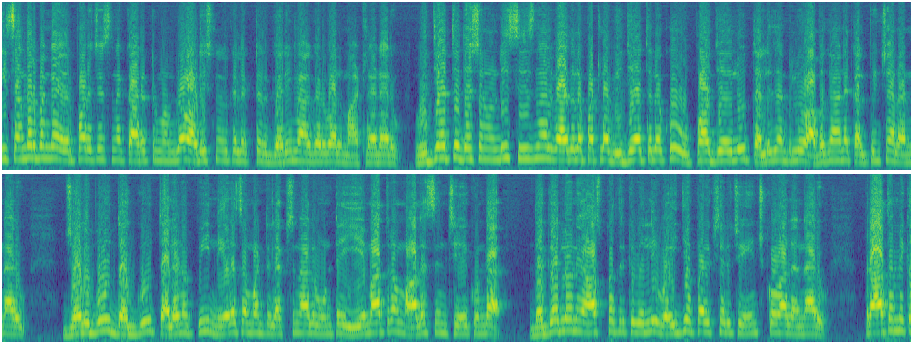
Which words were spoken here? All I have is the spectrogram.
ఈ సందర్భంగా ఏర్పాటు చేసిన కార్యక్రమంలో అడిషనల్ కలెక్టర్ గరిమ అగర్వాల్ మాట్లాడారు. విద్యార్థి దశ నుండి సీజనల్ వ్యాధుల పట్ల విద్యార్థులకు ఉపాధ్యాయులు తల్లిదండ్రులు అవగాహన కల్పించాలన్నారు. జలుబు దగ్గు తలనొప్పి నీరసం వంటి లక్షణాలు ఉంటే ఏమాత్రం ఆలస్యం చేయకుండా దగ్గరలోని ఆసుపత్రికి వెళ్ళి వైద్య పరీక్షలు చేయించుకోవాలన్నారు. ప్రాథమిక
